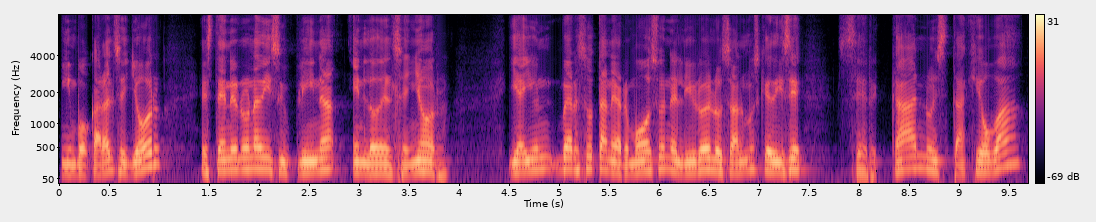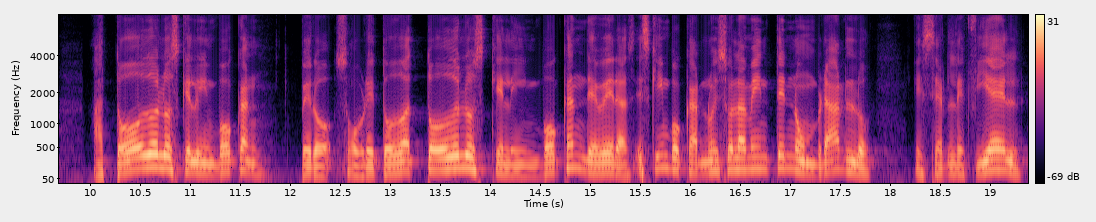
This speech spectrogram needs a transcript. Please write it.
Invocar al Señor es tener una disciplina en lo del Señor. Y hay un verso tan hermoso en el libro de los Salmos que dice, cercano está Jehová a todos los que lo invocan, pero sobre todo a todos los que le invocan de veras. Es que invocar no es solamente nombrarlo, es serle fiel,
